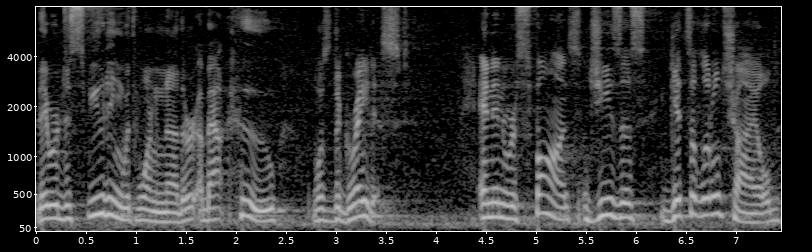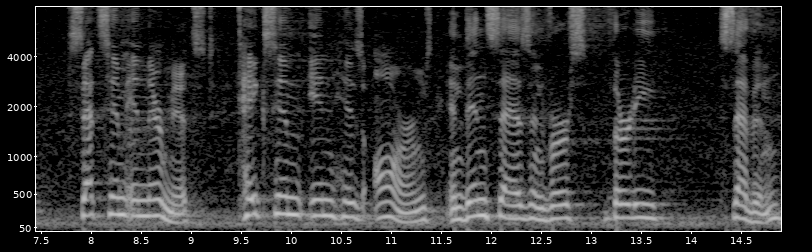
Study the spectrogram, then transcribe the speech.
They were disputing with one another about who was the greatest. And in response, Jesus gets a little child, sets him in their midst, takes him in his arms, and then says in verse 37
